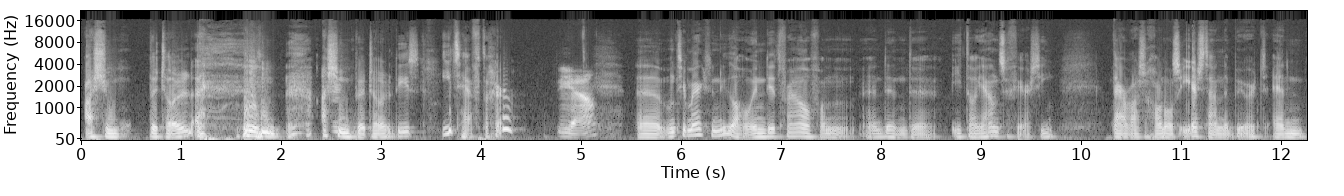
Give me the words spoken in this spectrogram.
Aschenputtel, Aschenputtel, die is iets heftiger. Ja. Eh, want je merkte nu al in dit verhaal van eh, de, de Italiaanse versie... daar was ze gewoon als eerste aan de beurt. En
